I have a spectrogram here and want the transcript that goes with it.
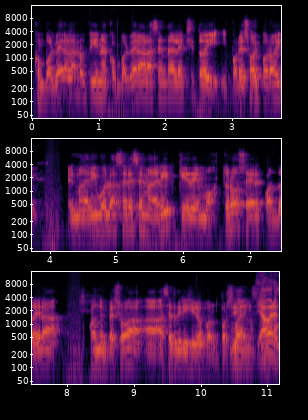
con volver a la rutina, con volver a la senda del éxito y, y por eso hoy por hoy el Madrid vuelve a ser ese Madrid que demostró ser cuando era cuando empezó a, ser dirigido por, por Zidane. y ahora,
